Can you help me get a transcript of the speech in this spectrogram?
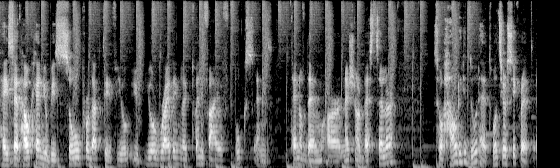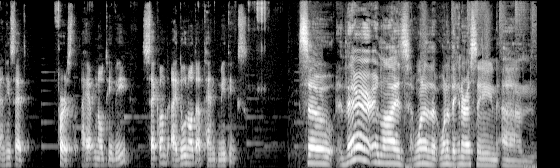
hey Seth how can you be so productive you, you you're writing like 25 books and 10 of them are national bestseller so how do you do that? What's your secret? And he said, First, I have no TV. Second, I do not attend meetings. So therein lies one of the one of the interesting, um,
